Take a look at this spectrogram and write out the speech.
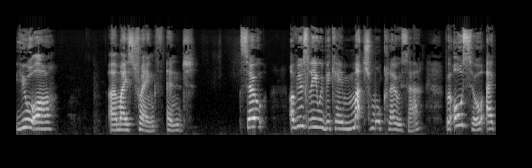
you are uh, my strength. And so obviously we became much more closer but also I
